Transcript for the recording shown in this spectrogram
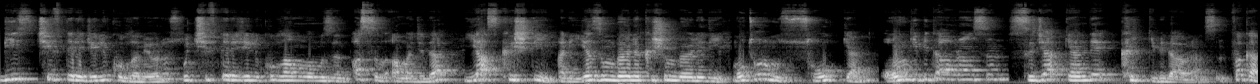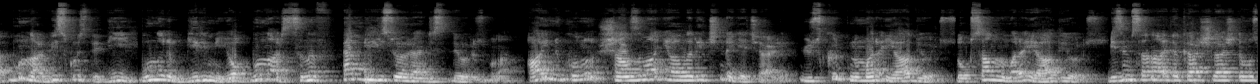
Biz çift dereceli kullanıyoruz. Bu çift dereceli kullanmamızın asıl amacı da yaz kış değil. Hani yazın böyle kışın böyle değil. Motorumuz soğukken 10 gibi davransın, sıcakken de 40 gibi davransın. Fakat bunlar viskozite değil. Bunların birimi yok. Bunlar sınıf. Fen bilgisi öğrencisi diyoruz buna. Aynı konu şanzıman yağları için de geçerli. 140 numara yağ diyoruz. 90 numara yağ diyoruz. Bizim sanayide karşılaştığımız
